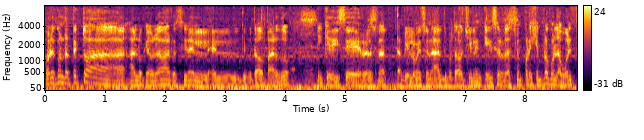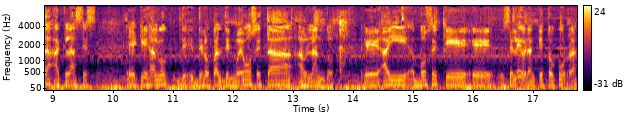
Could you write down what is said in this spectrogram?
Ahora, con respecto a, lo que hablaba recién el, diputado Pardo y que dice, relación también lo mencionaba el diputado Chilen, que dice relación, por ejemplo, con la vuelta a clases, eh, que es algo de, lo cual de nuevo se está hablando hablando. Eh, hay voces que eh, celebran que esto ocurra.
